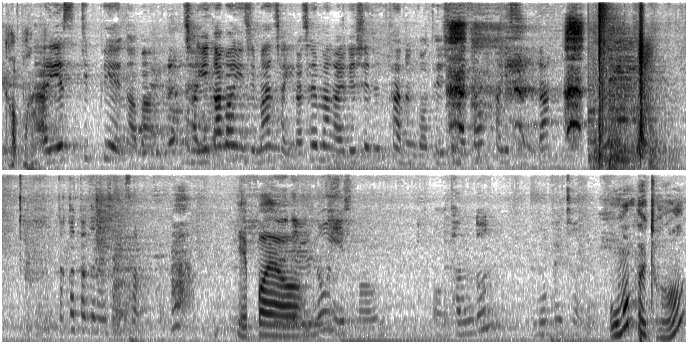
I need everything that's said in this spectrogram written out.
가방. ISTP의 가방. 자기 가방이지만 자기가 설명하기 싫다는 거 대신해서 하겠습니다. 따끈따끈한 신상. 예뻐요. 일노이에서 나온 어, 단돈 58,000원. 5만 8천 원?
